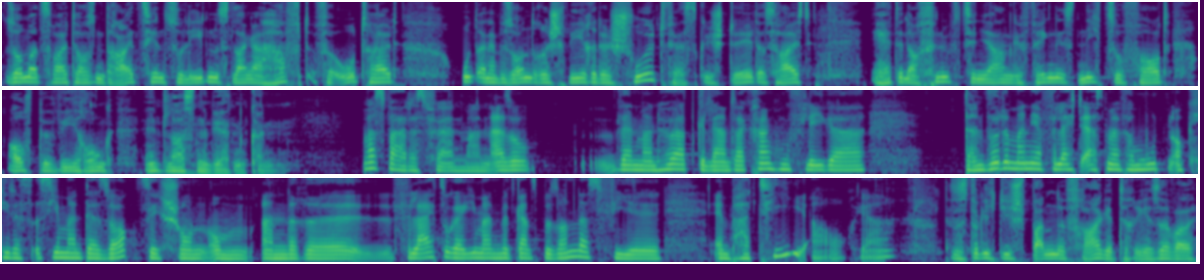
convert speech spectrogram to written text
Sommer 2013 zu lebenslanger Haft verurteilt und eine besondere Schwere der Schuld festgestellt. Das heißt, er hätte nach 15 Jahren Gefängnis nicht sofort auf Bewährung entlassen werden können. Was war das für ein Mann? Also, wenn man hört, gelernter Krankenpfleger, dann würde man ja vielleicht erstmal vermuten, okay, das ist jemand, der sorgt sich schon um andere, vielleicht sogar jemand mit ganz besonders viel Empathie auch, ja? Das ist wirklich die spannende Frage, Theresa, weil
